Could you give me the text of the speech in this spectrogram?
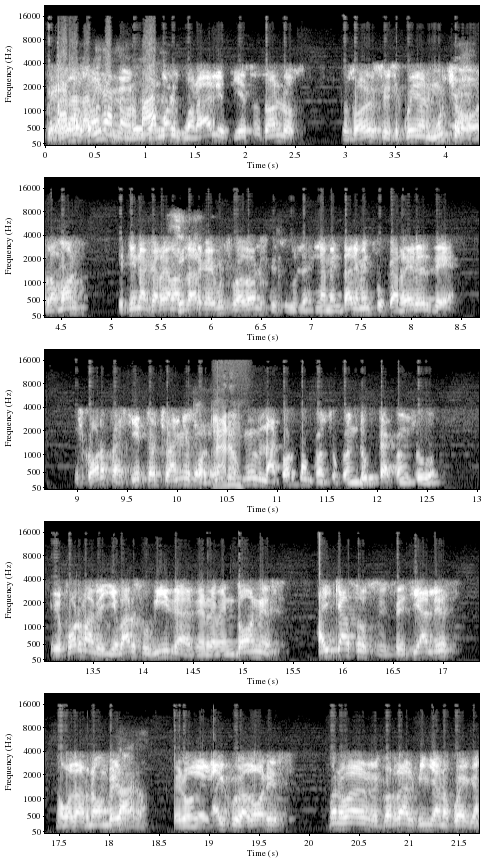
Para la vida normal. Los Morales y esos son los, los jugadores que se cuidan mucho, Ramón, que tiene una carrera más larga. Hay muchos jugadores que lamentablemente su carrera es de es corta, siete, ocho años, porque ellos mismos la cortan con su conducta, con su eh, forma de llevar su vida, de revendones. Hay casos especiales, no voy a dar nombres, pero hay jugadores, bueno, voy a recordar, al fin ya no juega.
